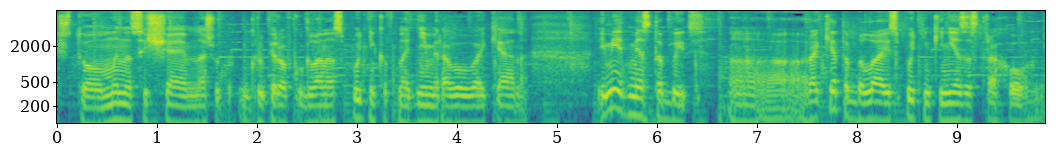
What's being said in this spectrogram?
что мы насыщаем нашу группировку ГЛОНАСС-спутников на дне Мирового океана. Имеет место быть. А, ракета была и спутники не застрахованы.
